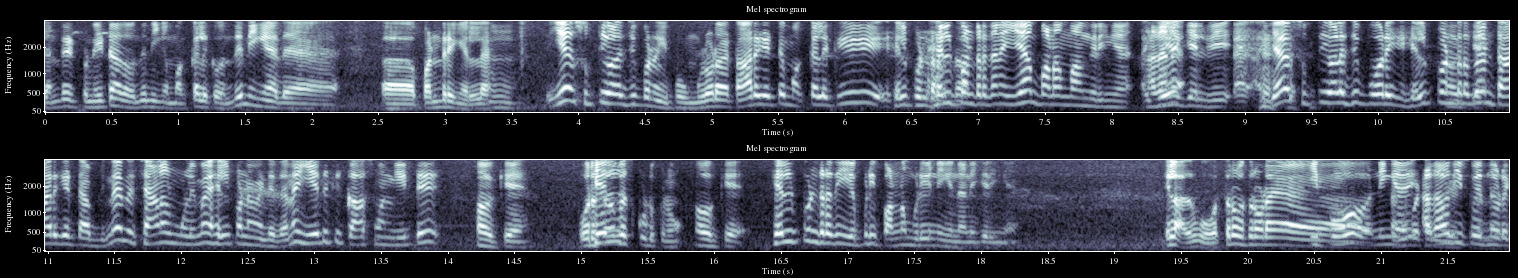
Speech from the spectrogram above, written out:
ஜென்ரேட் பண்ணிட்டு அதை வந்து நீங்க மக்களுக்கு வந்து நீங்க அதை பண்றீங்கல்ல. ஏன் சுத்தி வளைச்சு பண்ணுங்க இப்போ உங்களோட டார்கெட் மக்களுக்கு ஹெல்ப் பண்ற ஹெல்ப் பண்றதானே ஏன் பணம் வாங்குறீங்க? அதான கேள்வி. ஏன் சுத்தி வளைச்சு போறீங்க? ஹெல்ப் பண்றதுதான் டார்கெட் அப்படின்னா இந்த சேனல் மூலியமா ஹெல்ப் பண்ண வேண்டியதானே எதுக்கு காசு வாங்கிட்டு ஓகே ஒரு சர்வீஸ் கொடுக்கணும்? ஓகே ஹெல்ப்ன்றது எப்படி பண்ண முடியும் நீங்க நினைக்கிறீங்க? இல்ல அது ஒருத்தர் ஒருத்தரோட இப்போ நீங்க அதாவது இப்போ. என்னோட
